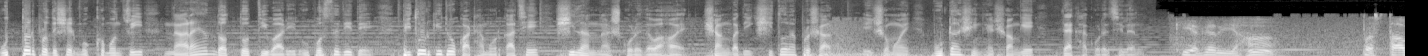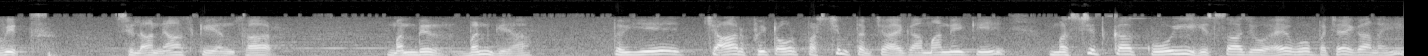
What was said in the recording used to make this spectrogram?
উত্তরপ্রদেশের মুখ্যমন্ত্রী নারায়ণ দত্ত তিওয়ারির উপস্থিতিতে বিতর্কিত কাঠামোর কাছে শিলান্যাস করে দেওয়া হয় সাংবাদিক শীতলা প্রসাদ এই সময় বুটা সিংহের সঙ্গে দেখা করেছিলেন कि अगर यहाँ प्रस्तावित शिलान्यास के अनुसार मंदिर बन गया तो ये चार फीट और पश्चिम तक जाएगा माने कि मस्जिद का कोई हिस्सा जो है वो बचेगा नहीं।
